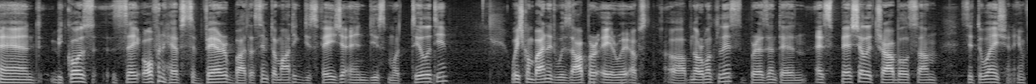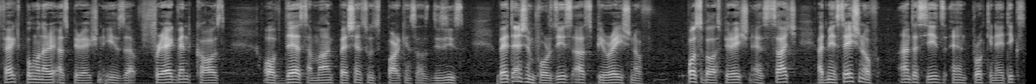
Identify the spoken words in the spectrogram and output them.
and because they often have severe but asymptomatic dysphagia and dysmotility, which combined with upper airway uh, abnormalities present in especially troublesome situation. In fact, pulmonary aspiration is a frequent cause of death among patients with Parkinson's disease. Pay attention for this aspiration of possible aspiration as such administration of antacids and prokinetics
